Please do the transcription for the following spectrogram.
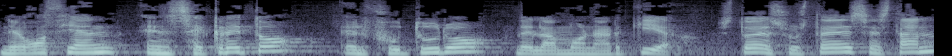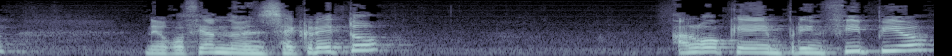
negocian en secreto el futuro de la monarquía. Esto es, ustedes están negociando en secreto algo que en principio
